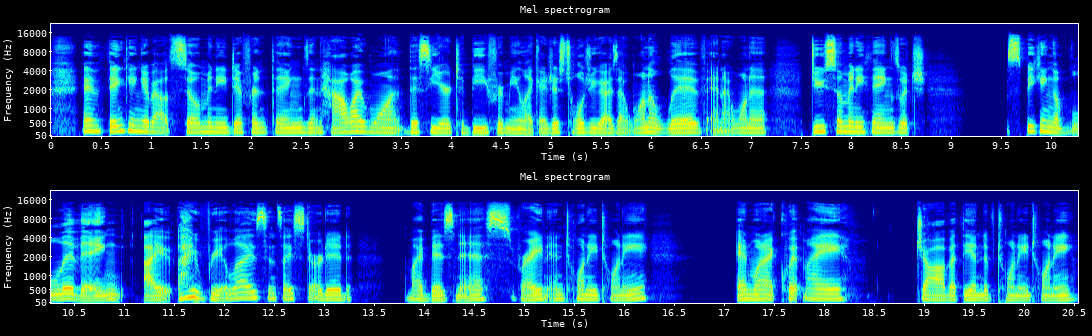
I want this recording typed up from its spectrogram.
and thinking about so many different things and how I want this year to be for me, like I just told you guys, I want to live and I want to do so many things, which speaking of living, I, I realized since I started my business, right, in 2020, and when I quit my job at the end of 2020,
